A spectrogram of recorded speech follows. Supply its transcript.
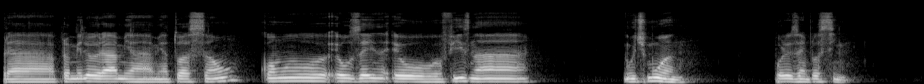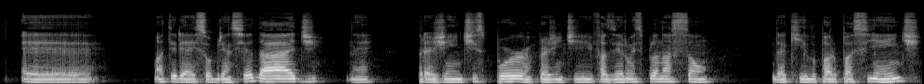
para melhorar minha, minha atuação, como eu usei, eu fiz na no último ano. Por exemplo, assim, é, materiais sobre ansiedade, né? Para gente expor, para gente fazer uma explanação daquilo para o paciente,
